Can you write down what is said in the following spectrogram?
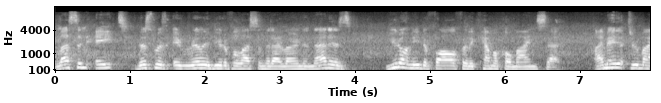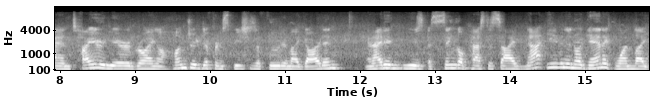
Lesson eight, this was a really beautiful lesson that I learned, and that is you don't need to fall for the chemical mindset. I made it through my entire year growing a hundred different species of food in my garden, and I didn't use a single pesticide, not even an organic one like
